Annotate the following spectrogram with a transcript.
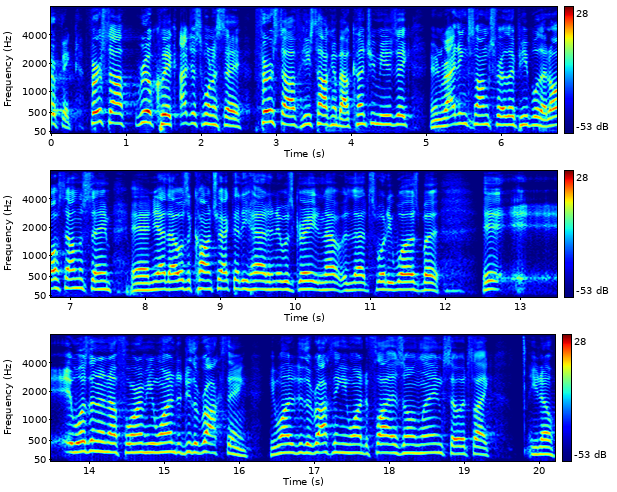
Perfect. First off, real quick, I just want to say, first off, he's talking about country music and writing songs for other people that all sound the same. And yeah, that was a contract that he had, and it was great, and that that's what he was. But it, it it wasn't enough for him. He wanted to do the rock thing. He wanted to do the rock thing. He wanted to fly his own lane. So it's like, you know,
